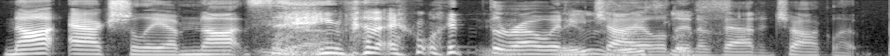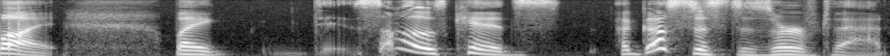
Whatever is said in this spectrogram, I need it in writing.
Not actually, I'm not saying that I would throw any child in a vat of chocolate, but like some of those kids, Augustus deserved that.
